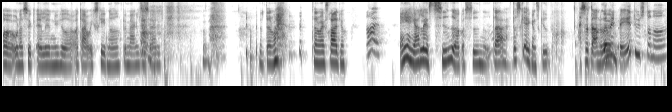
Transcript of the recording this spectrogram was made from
og undersøgt alle nyheder, og der er jo ikke sket noget bemærkelsesværdigt. Danmark, Danmarks Radio. Nej. Ja, ja, jeg har læst side op og side ned. Der, der sker ikke en skid. Altså, der er noget med en bagedyst og noget.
